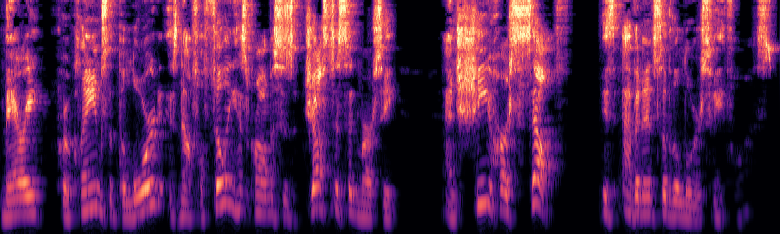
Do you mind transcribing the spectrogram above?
Mary proclaims that the Lord is now fulfilling his promises of justice and mercy, and she herself is evidence of the Lord's faithfulness.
